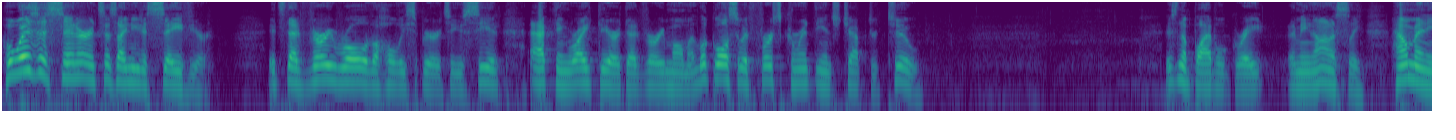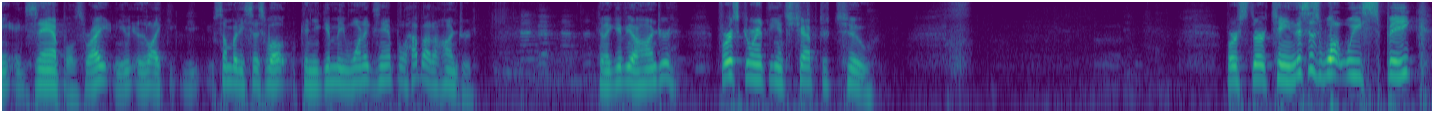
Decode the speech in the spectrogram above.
who is a sinner and says, I need a Savior. It's that very role of the Holy Spirit. So you see it acting right there at that very moment. Look also at 1 Corinthians chapter 2. Isn't the Bible great? I mean, honestly, how many examples, right? You, like you, somebody says, Well, can you give me one example? How about a hundred? Can I give you a hundred? 1 Corinthians chapter 2. Verse 13. This is what we speak,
